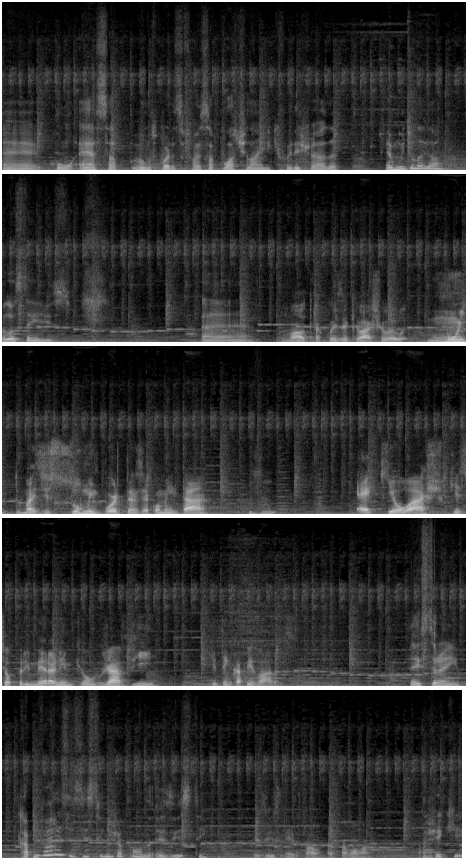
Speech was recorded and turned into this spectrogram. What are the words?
é, com essa, vamos por essa, essa plotline que foi deixada. É muito legal. Eu gostei disso. É, Uma outra coisa que eu acho muito, mas de suma importância comentar, uhum. é que eu acho que esse é o primeiro anime que eu já vi que tem capivaras. É estranho. Capivaras existem no Japão, né? Existem? Existem, eles falam- elas estavam lá. Achei que,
